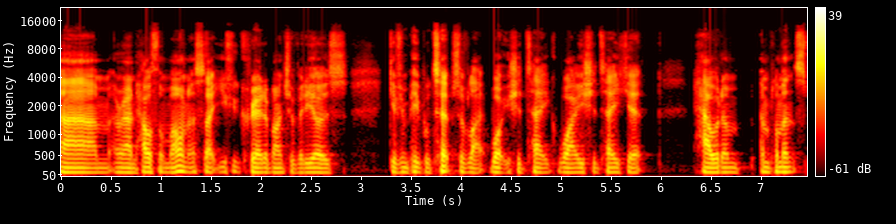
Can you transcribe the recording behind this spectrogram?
um, around health and wellness, like you could create a bunch of videos giving people tips of like what you should take, why you should take it, how it Im- implements,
